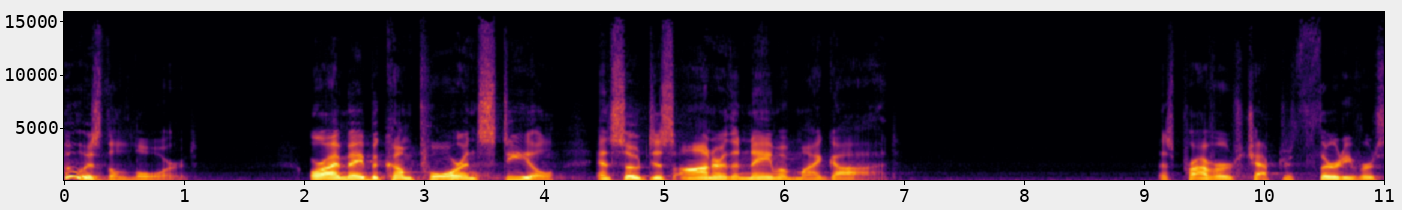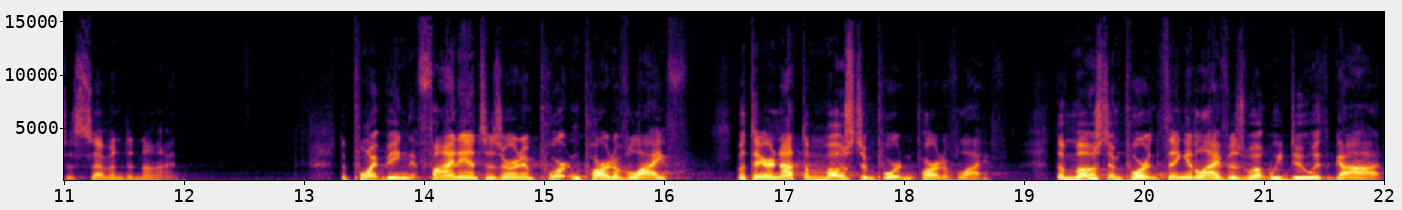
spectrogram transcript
Who is the Lord? Or I may become poor and steal and so dishonor the name of my God. That's Proverbs chapter 30, verses 7 to 9. The point being that finances are an important part of life, but they are not the most important part of life. The most important thing in life is what we do with God.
